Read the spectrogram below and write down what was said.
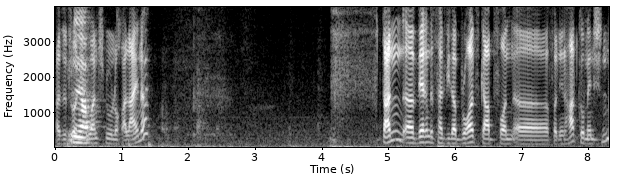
Also Johnny Ja. Grunge nur noch alleine. Pff, Dann, äh, während es halt wieder Brawls gab von, äh, von den Hardcore-Menschen,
